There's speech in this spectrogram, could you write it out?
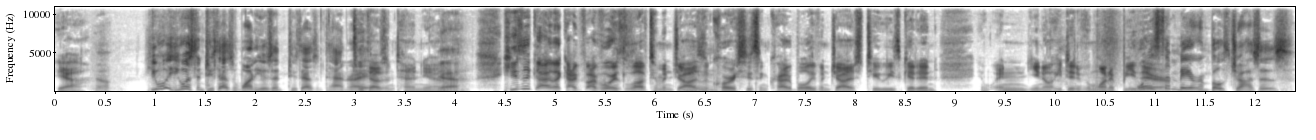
Yeah. No. He wa- he was in 2001. He was in 2010, right? 2010, yeah. Yeah. He's a guy like I've I've always loved him in Jaws. Of hmm. course, he's incredible. Even Jaws 2, he's good in, and you know he didn't even want to be What there. is the mayor in both Jawses?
